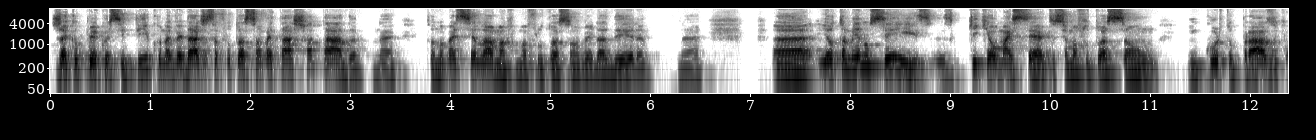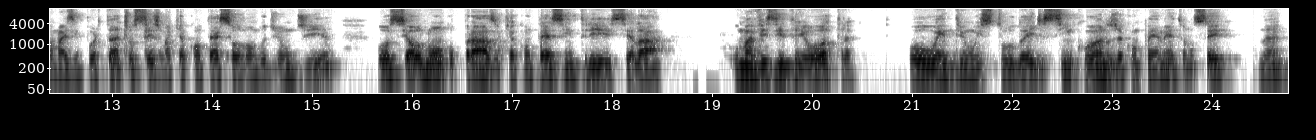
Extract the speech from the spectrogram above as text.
já que eu perco esse pico, na verdade essa flutuação vai estar achatada, né? Então não vai ser lá uma, uma flutuação verdadeira, né? Uh, eu também não sei o que, que, é o mais certo, se é uma flutuação em curto prazo, que é o mais importante, ou seja, uma que acontece ao longo de um dia, ou se é ao longo prazo, que acontece entre, sei lá, uma visita e outra, ou entre um estudo aí de cinco anos de acompanhamento, eu não sei, né?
